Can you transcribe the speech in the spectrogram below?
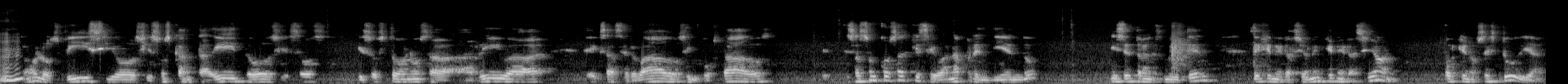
¿no? Los vicios y esos cantaditos y esos, esos tonos arriba, exacerbados, impostados. Esas son cosas que se van aprendiendo y se transmiten de generación en generación, porque no se estudian,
